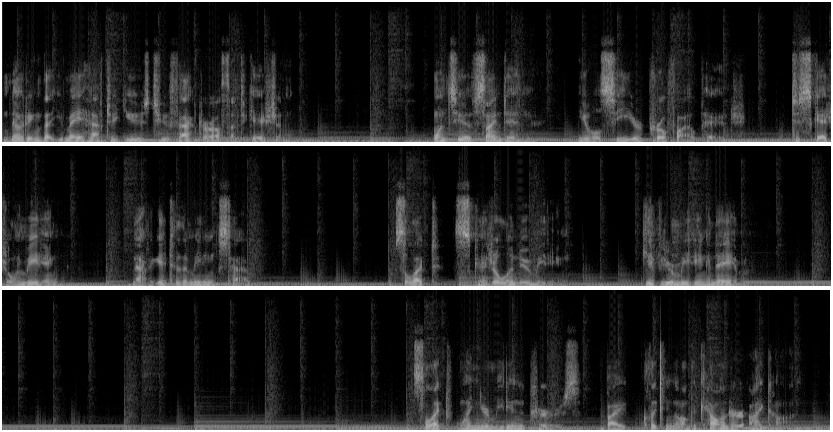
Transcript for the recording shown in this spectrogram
noting that you may have to use two-factor authentication. Once you have signed in, you will see your profile page. To schedule a meeting, navigate to the Meetings tab. Select Schedule a new meeting. Give your meeting a name. Select when your meeting occurs by clicking on the calendar icon.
